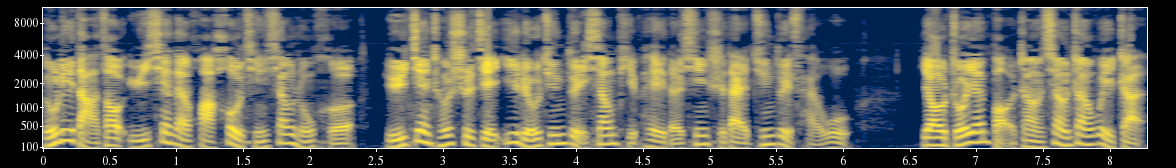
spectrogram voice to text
努力打造与现代化后勤相融合、与建成世界一流军队相匹配的新时代军队财务。要着眼保障向战卫战，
